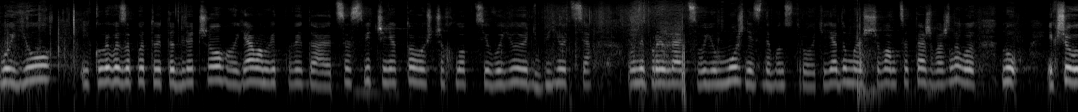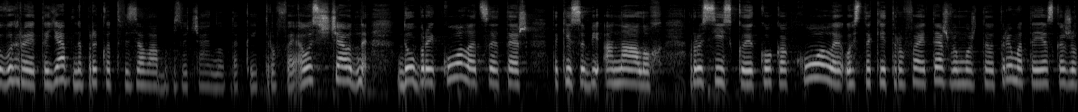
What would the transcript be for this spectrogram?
бою. І коли ви запитуєте для чого, я вам відповідаю. Це свідчення того, що хлопці воюють, б'ються, вони проявляють свою мужність, демонструють. І я думаю, що вам це теж важливо. Ну, якщо ви виграєте, я б, наприклад, взяла б звичайно такий трофей. А ось ще одне добрий кола. Це теж такий собі аналог російської Кока-Коли. Ось такий трофей теж ви можете отримати. Я скажу,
